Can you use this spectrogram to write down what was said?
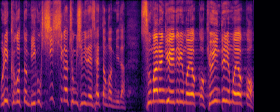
우리 그것도 미국 CC가 중심이 돼서 했던 겁니다. 수많은 교회들이 모였고 교인들이 모였고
